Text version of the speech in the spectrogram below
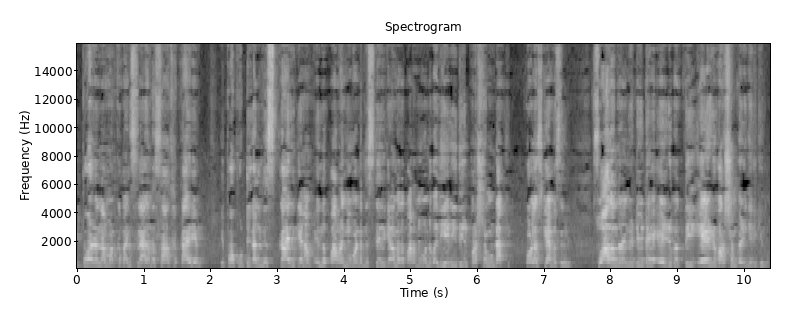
ഇപ്പോഴും നമുക്ക് മനസ്സിലാകുന്ന സാധ കാര്യം ഇപ്പോൾ കുട്ടികൾ നിസ്കരിക്കണം എന്ന് പറഞ്ഞുകൊണ്ട് നിസ്കരിക്കണം എന്ന് പറഞ്ഞുകൊണ്ട് വലിയ രീതിയിൽ പ്രശ്നമുണ്ടാക്കി കോളേജ് ക്യാമ്പസുകളിൽ. സ്വാതന്ത്ര്യം കിട്ടിയിട്ട് എഴുപത്തി ഏഴ് വർഷം കഴിഞ്ഞിരിക്കുന്നു.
